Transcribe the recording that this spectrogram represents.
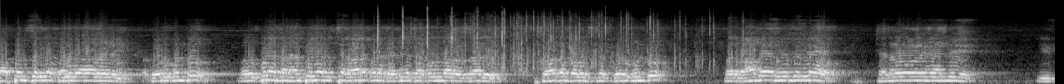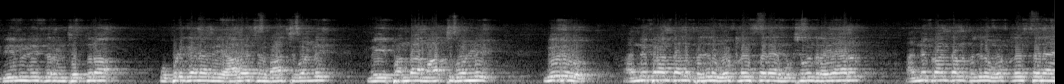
తప్పనిసరిగా బలిగావాలని కోరుకుంటూ మరి ఇప్పుడే మన ఎంపీ గారు వచ్చారు వారికి కూడా గట్టిగా తప్పకుండా ఒకసారి స్వాగతం పలుస్తుందని కోరుకుంటూ మరి రాబోయే రోజుల్లో చంద్రబాబు గారిని ఈ భీముడి గురించి చెప్తున్నాం. ఇప్పటికైనా మీ ఆలోచన మార్చుకోండి మీ పందా మార్చుకోండి. మీరు అన్ని ప్రాంతాల ప్రజలు ఓట్లు వేస్తేనే ముఖ్యమంత్రి అయ్యారు. అన్ని ప్రాంతాల ప్రజలు ఓట్లు వేస్తేనే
